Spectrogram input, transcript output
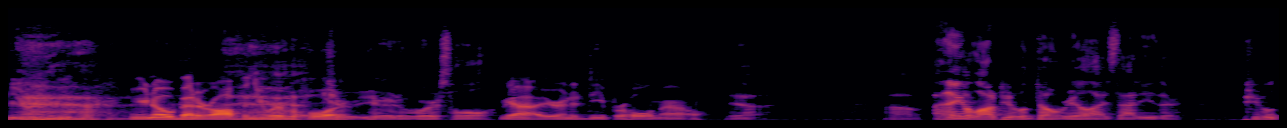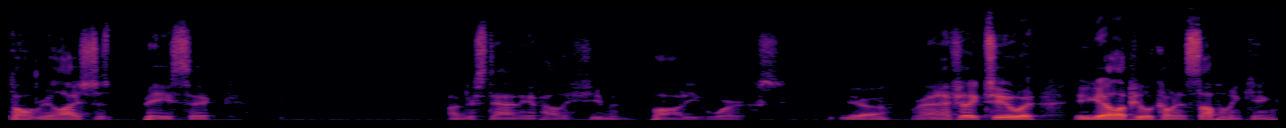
you know, you, you're no better off than you were before. you're, you're in a worse hole. Yeah, you're in a deeper hole now. Yeah. Um, I think a lot of people don't realize that either. People don't realize just basic understanding of how the human body works. Yeah. Right. And I feel like too, uh, you get a lot of people coming to Supplement King,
